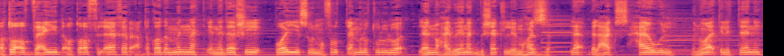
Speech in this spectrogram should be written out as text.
فتقف بعيد أو تقف في الآخر اعتقادا منك إن ده شيء كويس والمفروض تعمله طول الوقت لأنه هيبينك بشكل مهذب. لا بالعكس حاول من وقت للتاني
